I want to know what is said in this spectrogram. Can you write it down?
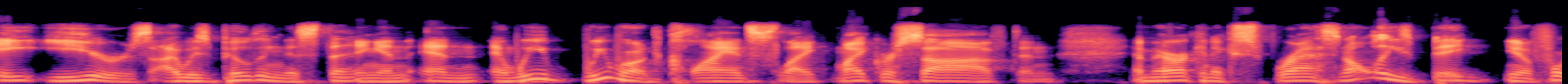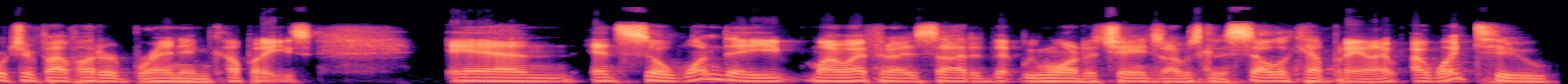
eight years, I was building this thing, and and and we we run clients like Microsoft and American Express and all these big, you know, Fortune 500 brand name companies and and so one day my wife and i decided that we wanted to change and i was going to sell the company and i, I went to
